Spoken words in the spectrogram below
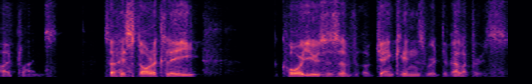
pipelines. So historically, core users of, of Jenkins were developers.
